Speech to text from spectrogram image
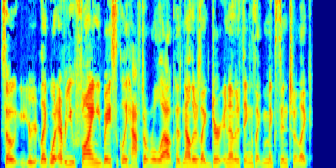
So you're like whatever you find, you basically have to rule out because now there's like dirt and other things like mixed into like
